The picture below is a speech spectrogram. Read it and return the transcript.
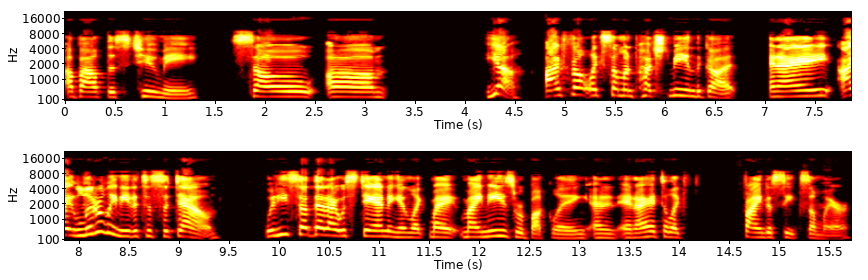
about this to me. So, um, yeah, I felt like someone punched me in the gut, and I, I literally needed to sit down when he said that I was standing and like my my knees were buckling and and I had to like find a seat somewhere.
